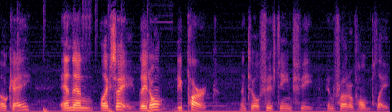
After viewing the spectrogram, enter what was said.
Okay? And then, like I say, they don't depart until 15 feet in front of home plate.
